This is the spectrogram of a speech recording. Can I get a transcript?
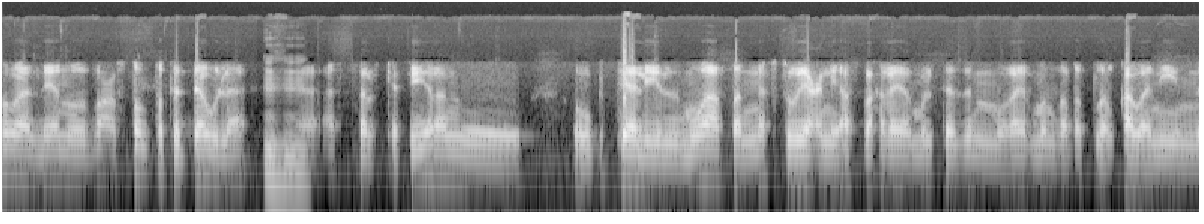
هو لأنه ضعف سلطة الدولة أثر كثيرا وبالتالي المواطن نفسه يعني أصبح غير ملتزم وغير منضبط للقوانين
